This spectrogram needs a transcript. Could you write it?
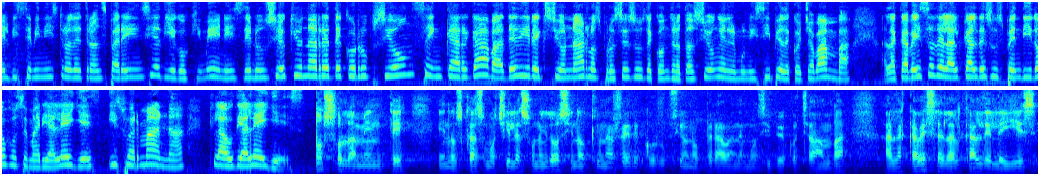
El viceministro de Transparencia, Diego Jiménez, denunció que una red de corrupción se encargaba de direccionar los procesos de contratación en el municipio de Cochabamba, a la cabeza del alcalde suspendido José María Leyes y su hermana Claudia Leyes. No solamente en los casos Mochilas 1 y 2, sino que una red de corrupción operaba en el municipio de Cochabamba, a la cabeza del alcalde Leyes,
